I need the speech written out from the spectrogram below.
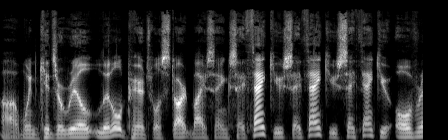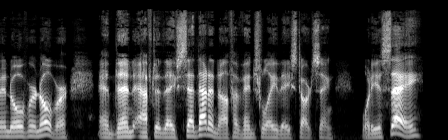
uh, when kids are real little, parents will start by saying, say thank you, say thank you, say thank you over and over and over. And then after they've said that enough, eventually they start saying, what do you say?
